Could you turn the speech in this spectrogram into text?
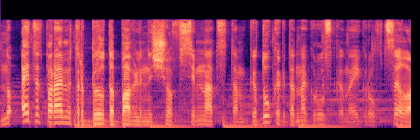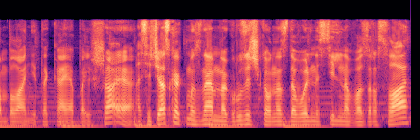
Но этот параметр был добавлен еще в 2017 году, когда нагрузка на игру в целом была не такая большая. А сейчас, как мы знаем, нагрузочка у нас довольно сильно возросла,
